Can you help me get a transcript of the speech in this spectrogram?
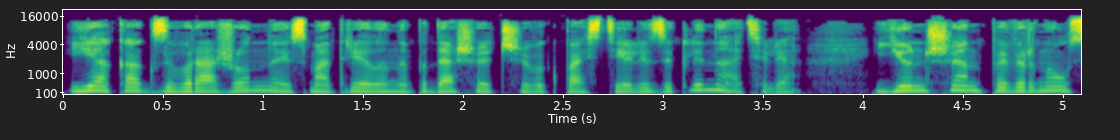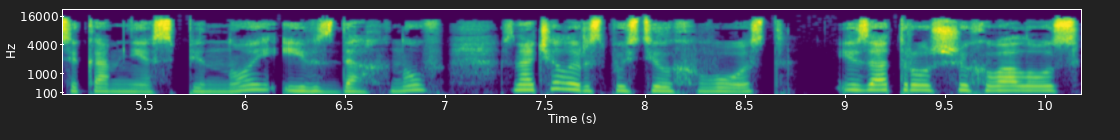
Я, как завороженная, смотрела на подошедшего к постели заклинателя. Юншен повернулся ко мне спиной и, вздохнув, сначала распустил хвост из отросших волос,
